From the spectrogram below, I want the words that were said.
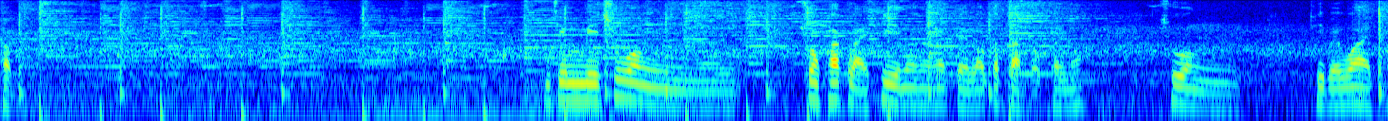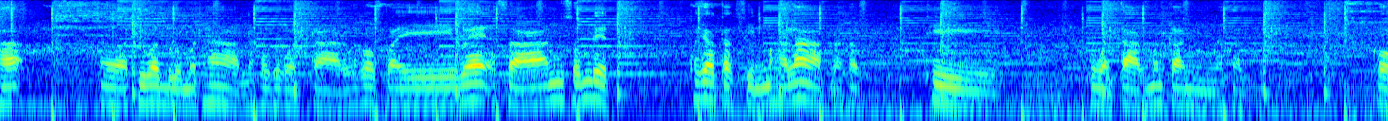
ครับ จริงมีช่วงช่วงพักหลายที่นะครับ แต่เราก็ตัดออกไปเนาะช่วงที่ไปไหว้พระที่วัดบรมธาตุนะครับจังหวัดตากแล้วก็ไปแวะศาลสมเด็จ พระเจ้าตากสินมหาราชนะครับ ที่จังหวัดตากเหมือนกันนะครับ ก็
